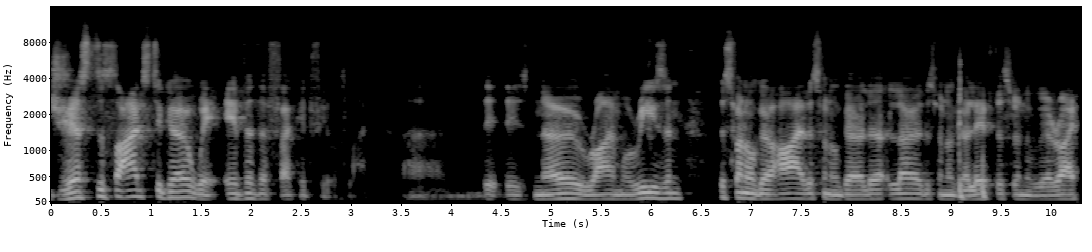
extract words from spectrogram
just decides to go wherever the fuck it feels like. Um, there, there's no rhyme or reason. This one will go high, this one will go low, this one will go left, this one will go right.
